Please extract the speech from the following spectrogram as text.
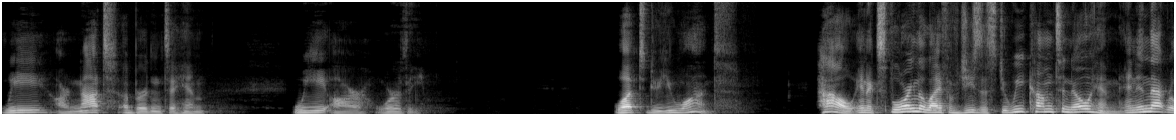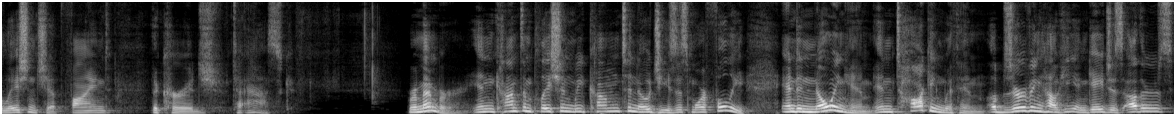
We are not a burden to Him. We are worthy. What do you want? How, in exploring the life of Jesus, do we come to know Him and in that relationship find the courage to ask? Remember, in contemplation, we come to know Jesus more fully. And in knowing Him, in talking with Him, observing how He engages others,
